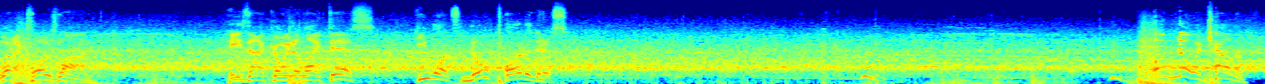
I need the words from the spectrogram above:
What a clothesline. He's not going to like this. He wants no part of this. Oh, no, a counter.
